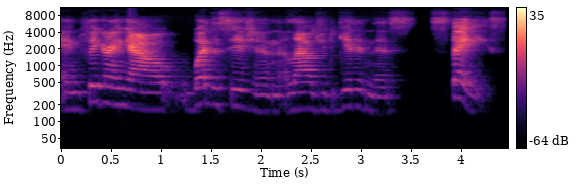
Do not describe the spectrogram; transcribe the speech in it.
and figuring out what decision allowed you to get in this space.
